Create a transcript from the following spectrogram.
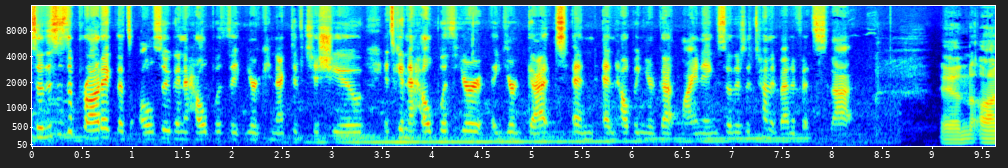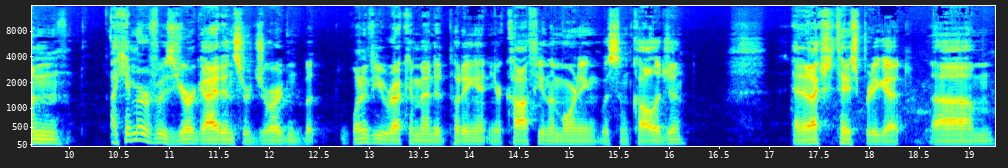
So this is a product that's also going to help with the, your connective tissue. It's going to help with your your gut and and helping your gut lining. So there's a ton of benefits to that. And on, I can't remember if it was your guidance or Jordan, but one of you recommended putting it in your coffee in the morning with some collagen, and it actually tastes pretty good. Um,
